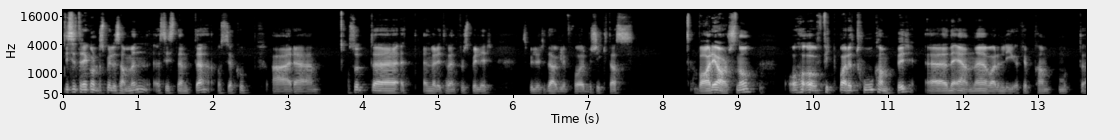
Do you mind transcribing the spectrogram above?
disse tre kommer til å spille sammen. Sistnevnte, Osjakub, er eh, også et, eh, et, en veldig talentfull spiller. Spiller til daglig for Besjiktas. Var i Arsenal og fikk bare to kamper. Eh, det ene var en ligacupkamp mot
